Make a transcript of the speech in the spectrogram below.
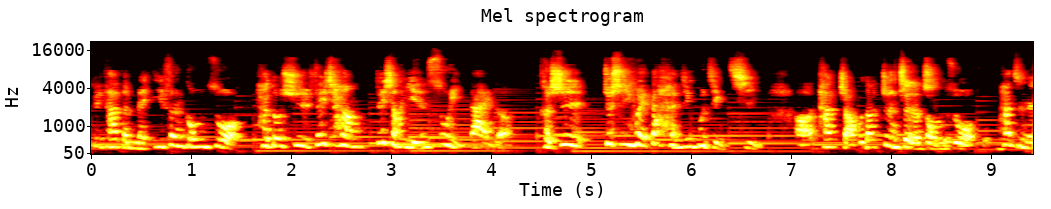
对她的每一份工作，她都是非常非常严肃以待的。可是就是因为大环境不景气，啊，他找不到正式的工作，他只能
